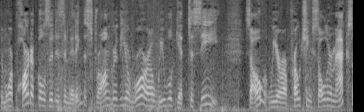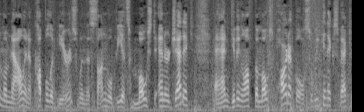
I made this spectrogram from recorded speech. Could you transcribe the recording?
the more particles it is emitting, the stronger the aurora we will get to see. So we are approaching solar maximum now in a couple of years when the sun will be its most energetic and giving off the most particles. So we can expect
